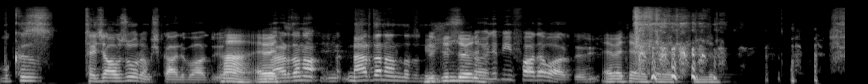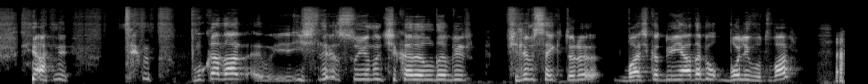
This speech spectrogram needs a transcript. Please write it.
bu kız tecavüze uğramış galiba diyor. Ha evet. Nereden a- nereden anladın diyor. Yüzünde Yüzünde öyle. bir ifade var diyor. Evet evet evet bildim. Yani bu kadar e, işlerin suyunun çıkarıldığı bir film sektörü başka dünyada bir Bollywood var.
